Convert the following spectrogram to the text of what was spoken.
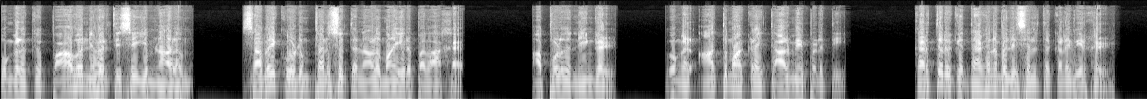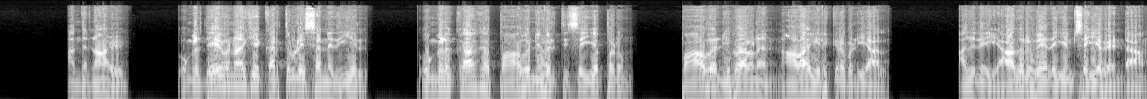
உங்களுக்கு பாவ நிவர்த்தி செய்யும் நாளும் சபை கூடும் பரிசுத்த நாளுமாய் இருப்பதாக. அப்பொழுது நீங்கள் உங்கள் ஆத்மாக்களை தாழ்மைப்படுத்தி கர்த்தருக்கு தகன பலி செலுத்த கடவீர்கள். அந்த நாள் உங்கள் தேவனாகிய கர்த்தருடைய சந்நிதியில் உங்களுக்காக பாவ நிவர்த்தி செய்யப்படும் பாவ நிவாரண நாளாய் இருக்கிறபடியால் அதிலே யாதொரு வேலையும் செய்ய வேண்டாம்.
